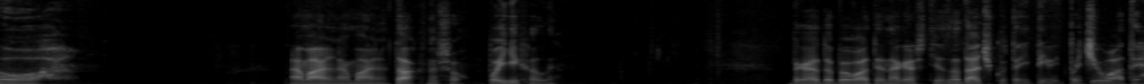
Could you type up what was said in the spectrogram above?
О. Нормально, нормально. Так, ну що, поїхали. Треба добивати нарешті задачку та йти відпочивати.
